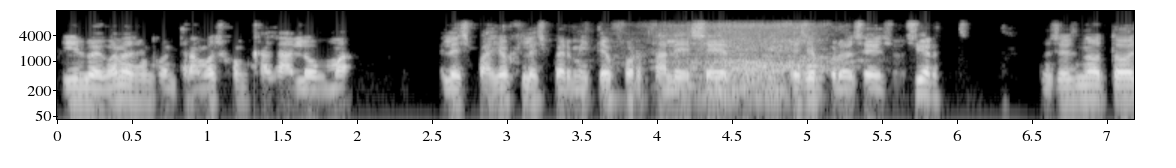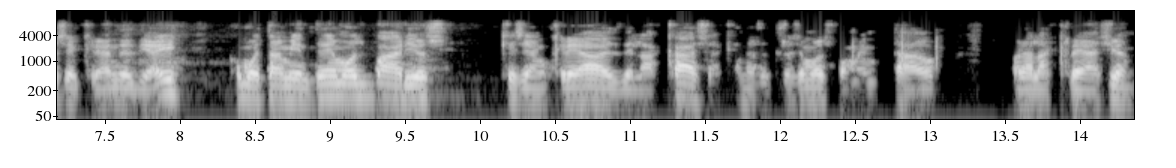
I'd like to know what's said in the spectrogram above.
Y luego nos encontramos con Casa Loma, el espacio que les permite fortalecer ese proceso, ¿cierto? Entonces no todos se crean desde ahí, como también tenemos varios que se han creado desde la casa, que nosotros hemos fomentado para la creación,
